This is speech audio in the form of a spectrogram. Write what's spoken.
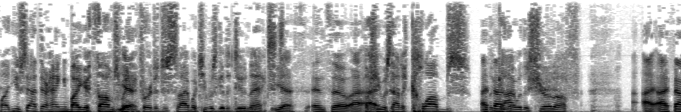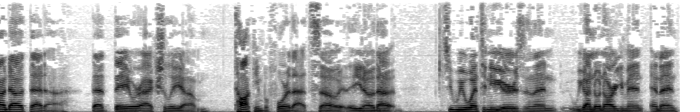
While you sat there hanging by your thumbs waiting Yes. for her to decide what she was going to do next. Yes, and so I, While I, she was out at clubs I with a guy out- with his shirt off. I, I found out that uh, that they were actually um, talking before that. So you know that so we went to New Year's and then we got into an argument and then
